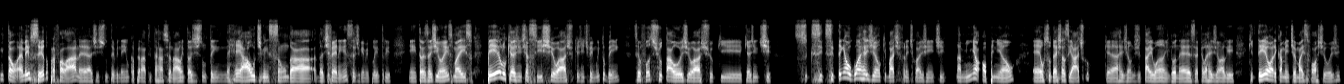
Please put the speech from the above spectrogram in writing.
Então, é meio cedo para falar, né? A gente não teve nenhum campeonato internacional, então a gente não tem real dimensão da, da diferença de gameplay entre, entre as regiões, mas pelo que a gente assiste, eu acho que a gente vem muito bem. Se eu fosse chutar hoje, eu acho que, que a gente se, se tem alguma região que bate frente com a gente, na minha opinião, é o Sudeste Asiático, que é a região de Taiwan, Indonésia, aquela região ali que teoricamente é mais forte hoje.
